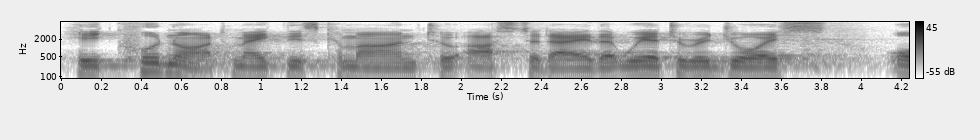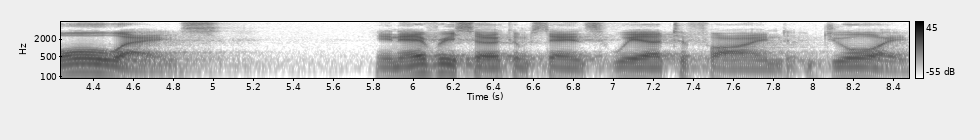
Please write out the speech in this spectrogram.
he could not make this command to us today that we are to rejoice always. In every circumstance, we are to find joy.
